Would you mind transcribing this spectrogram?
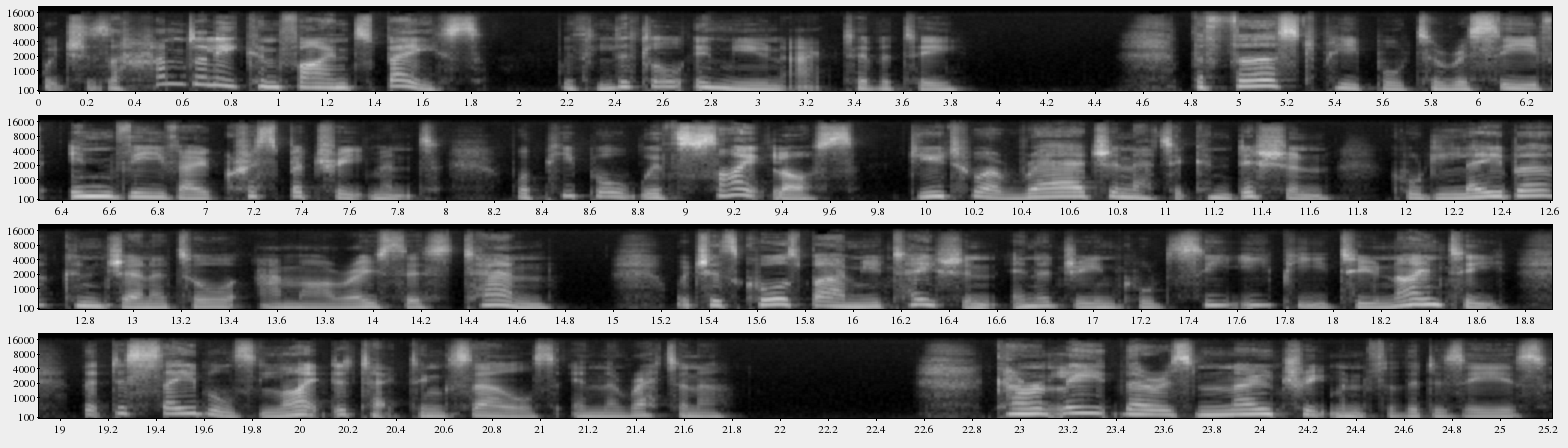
which is a handily confined space with little immune activity. The first people to receive in vivo CRISPR treatment were people with sight loss due to a rare genetic condition called Leber congenital amaurosis 10, which is caused by a mutation in a gene called CEP290 that disables light detecting cells in the retina. Currently, there is no treatment for the disease,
